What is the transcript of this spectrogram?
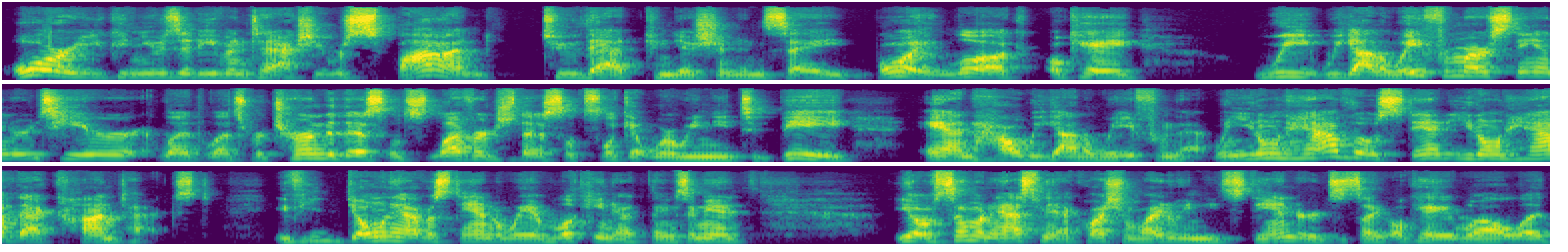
or you can use it even to actually respond to that condition and say, boy, look, okay, we we got away from our standards here. Let, let's return to this. Let's leverage this. Let's look at where we need to be and how we got away from that. When you don't have those standards, you don't have that context. If you don't have a standard way of looking at things, I mean, you know, if someone asked me that question, why do we need standards? It's like, okay, well, let,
